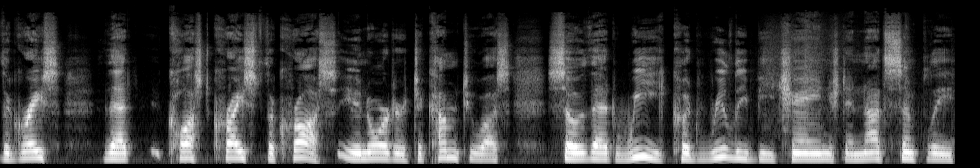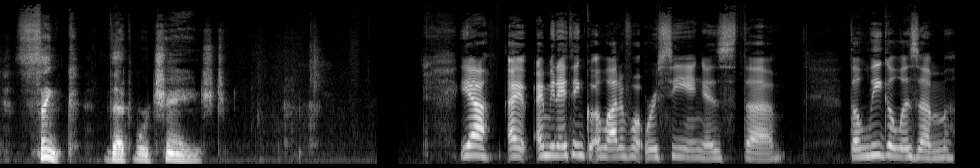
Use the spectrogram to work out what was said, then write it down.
the grace that cost Christ the cross in order to come to us so that we could really be changed and not simply think that we're changed. Yeah, I I mean I think a lot of what we're seeing is the the legalism,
